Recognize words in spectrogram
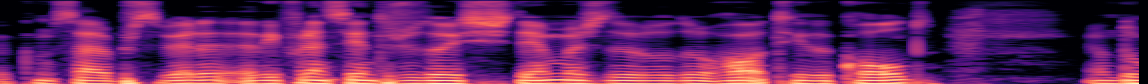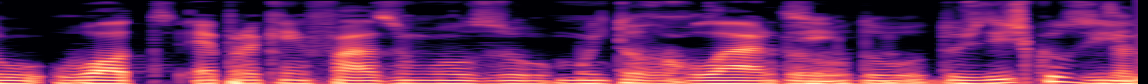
a começar a perceber a diferença entre os dois sistemas, do, do hot e do cold. Do hot é para quem faz um uso muito regular do, do, dos discos e o,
